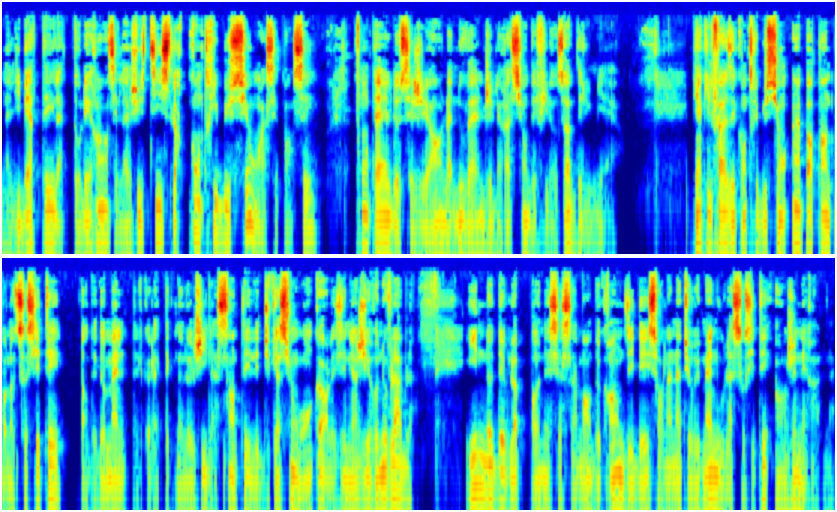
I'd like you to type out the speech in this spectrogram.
la liberté, la tolérance et la justice, leur contribution à ces pensées, font-elles de ces géants la nouvelle génération des philosophes des Lumières. Bien qu'ils fassent des contributions importantes pour notre société, dans des domaines tels que la technologie, la santé, l'éducation ou encore les énergies renouvelables, ils ne développent pas nécessairement de grandes idées sur la nature humaine ou la société en général.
